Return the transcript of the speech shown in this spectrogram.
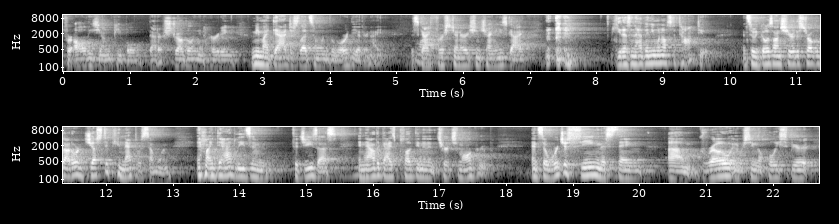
for all these young people that are struggling and hurting. I mean, my dad just led someone to the Lord the other night. This wow. guy, first generation Chinese guy, he doesn't have anyone else to talk to. And so he goes on sharethestruggle.org just to connect with someone. And my dad leads him to Jesus. And now the guy's plugged in in a church small group. And so we're just seeing this thing um, grow, and we're seeing the Holy Spirit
